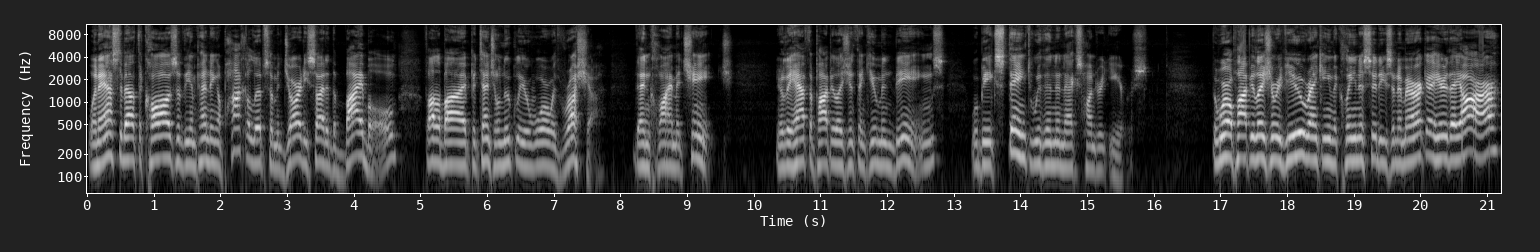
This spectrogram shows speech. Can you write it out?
When asked about the cause of the impending apocalypse, a majority cited the Bible, followed by potential nuclear war with Russia, then climate change. Nearly half the population think human beings will be extinct within the next hundred years. The World Population Review ranking the cleanest cities in America, here they are.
